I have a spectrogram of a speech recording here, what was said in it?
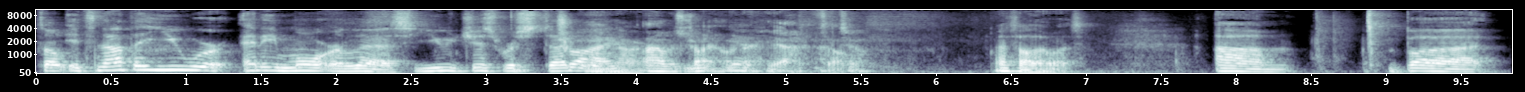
So it's not that you were any more or less. You just were studying trying. hard. I was trying harder. Yeah, that's that all. That's all that was. Um, but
